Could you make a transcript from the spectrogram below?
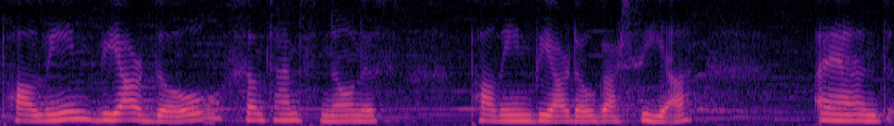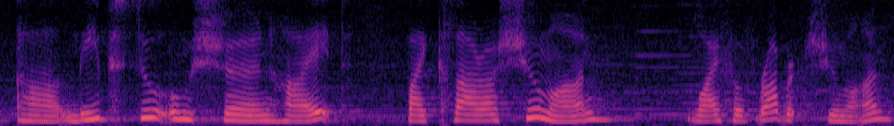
Pauline Viardot, sometimes known as Pauline Viardot Garcia, and uh, Liebst du um Schönheit by Clara Schumann, wife of Robert Schumann.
